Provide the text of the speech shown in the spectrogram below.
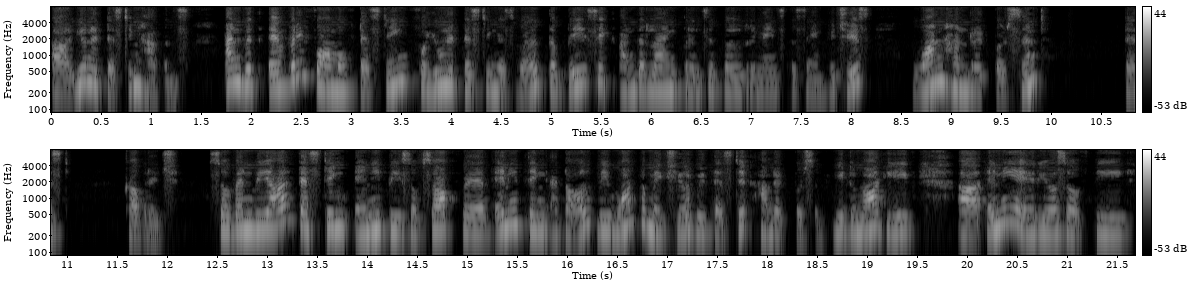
uh, unit testing happens. And with every form of testing, for unit testing as well, the basic underlying principle remains the same, which is 100% test coverage. So when we are testing any piece of software, anything at all, we want to make sure we test it 100%. We do not leave uh, any areas of the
